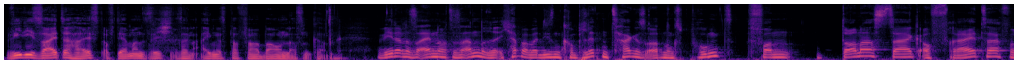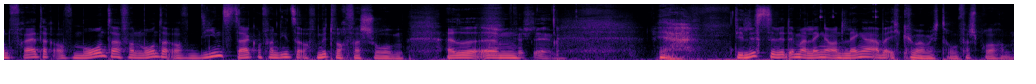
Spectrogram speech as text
wie die Seite heißt, auf der man sich sein eigenes Parfum bauen lassen kann. Weder das eine noch das andere. Ich habe aber diesen kompletten Tagesordnungspunkt von Donnerstag auf Freitag, von Freitag auf Montag, von Montag auf Dienstag und von Dienstag auf Mittwoch verschoben. Also, ähm, Verstehe. ja, die Liste wird immer länger und länger, aber ich kümmere mich drum, versprochen.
